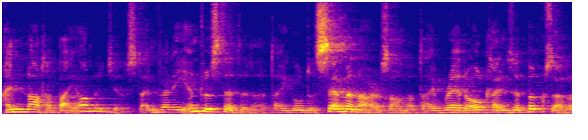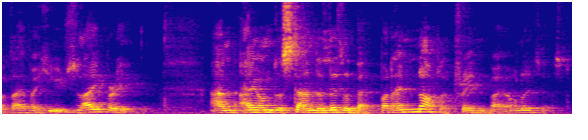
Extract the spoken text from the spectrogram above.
I'm not a biologist. I'm very interested in it. I go to seminars on it. I've read all kinds of books on it. I have a huge library. And I understand a little bit, but I'm not a trained biologist.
